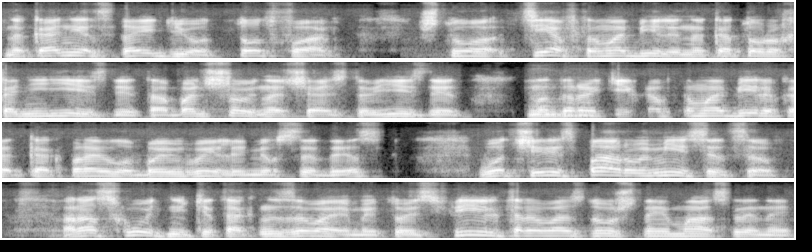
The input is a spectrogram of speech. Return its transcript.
наконец дойдет тот факт, что те автомобили, на которых они ездят, а большое начальство ездит на дорогих автомобилях, как, как правило, BMW или Mercedes, вот через пару месяцев расходники так называемые, то есть фильтры воздушные, масляные,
